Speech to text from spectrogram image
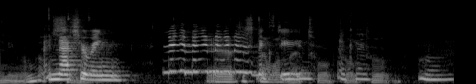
anyone. I'm not saying- nattering yeah, I just don't next want to you. that talk, talk, Okay. talk. Mm.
